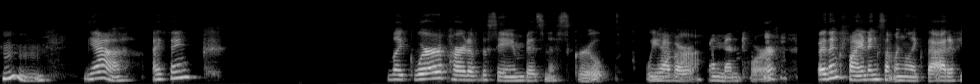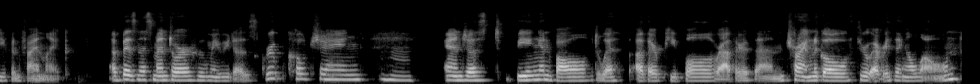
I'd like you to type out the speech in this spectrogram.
Hmm. Yeah, I think like we're a part of the same business group. We yeah. have our a mentor. I think finding something like that, if you can find like a business mentor who maybe does group coaching mm-hmm. and just being involved with other people rather than trying to go through everything alone.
